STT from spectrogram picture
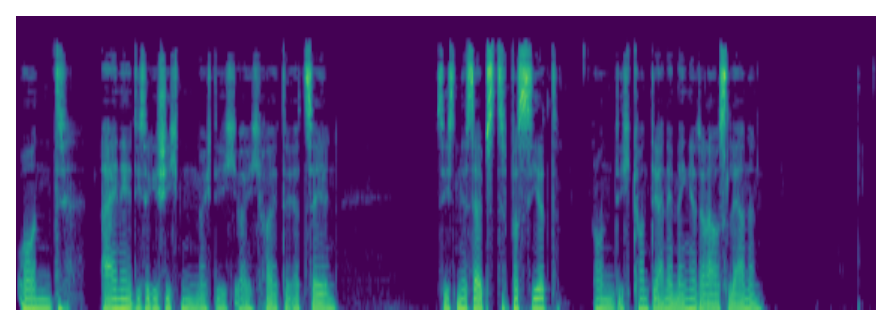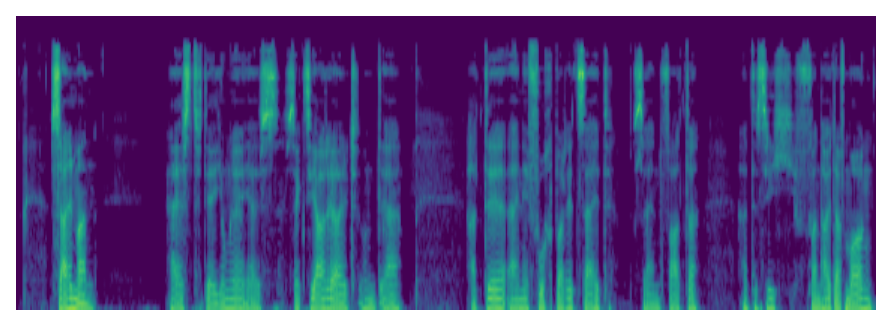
Und eine dieser Geschichten möchte ich euch heute erzählen. Sie ist mir selbst passiert und ich konnte eine Menge daraus lernen. Salman heißt der Junge, er ist sechs Jahre alt und er hatte eine furchtbare Zeit. Sein Vater hatte sich von heute auf morgen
